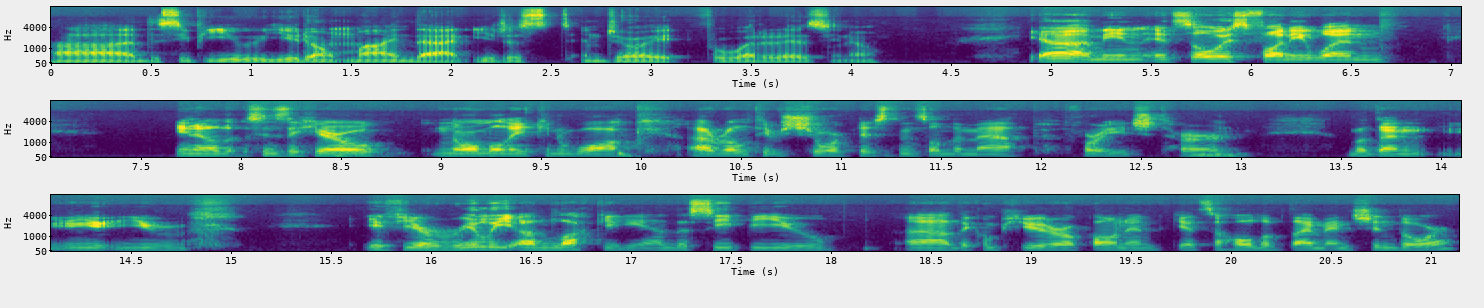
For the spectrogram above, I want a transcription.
Uh, the CPU, you don't mind that. You just enjoy it for what it is. You know. Yeah, I mean, it's always funny when, you know, since the hero normally can walk a relatively short distance on the map for each turn, but then you, you, if you're really unlucky and the CPU, uh, the computer opponent gets a hold of Dimension Door,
